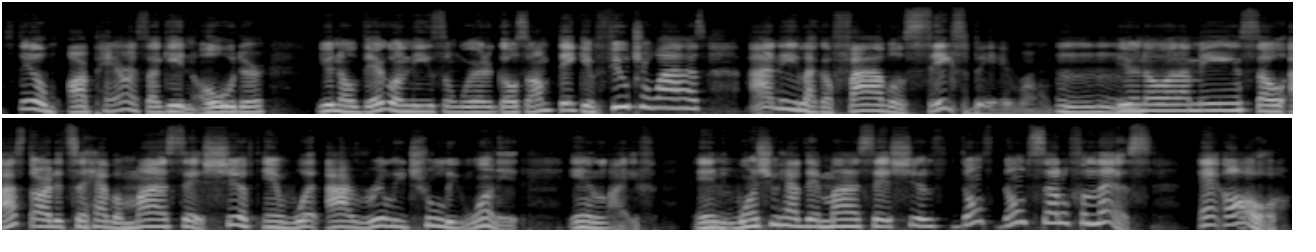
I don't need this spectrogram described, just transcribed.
still our parents are getting older. You know, they're gonna need somewhere to go. So I'm thinking future wise, I need like a five or six bedroom. Mm-hmm. You know what I mean? So I started to have a mindset shift in what I really truly wanted in life. And mm-hmm. once you have that mindset shift, don't don't settle for less at all.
